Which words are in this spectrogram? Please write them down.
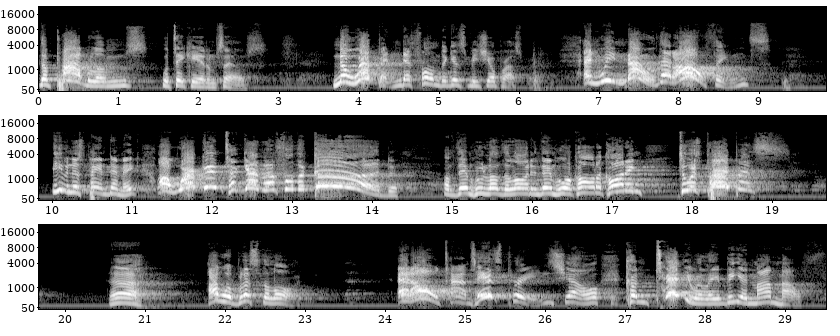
the problems will take care of themselves. No weapon that's formed against me shall prosper. And we know that all things, even this pandemic, are working together for the good of them who love the Lord and them who are called according to his purpose. Uh, I will bless the Lord. At all times, his praise shall continually be in my mouth.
